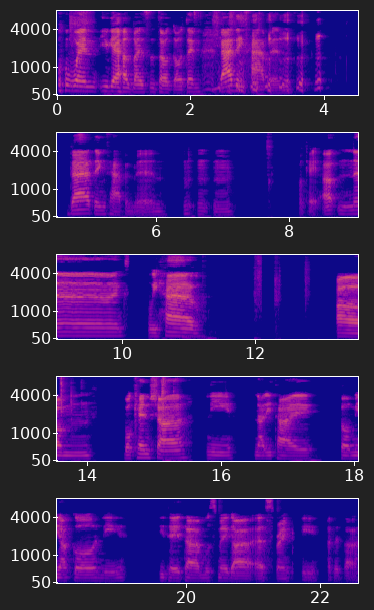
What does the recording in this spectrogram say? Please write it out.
when you get hugged by Satoko. Then Bad things happen. Bad things happen, man. Mm-mm-mm. Okay, up next we have um Bokensha ni Naritai to Miyako ni Deteitta Musume ga S rank ni Natteta.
